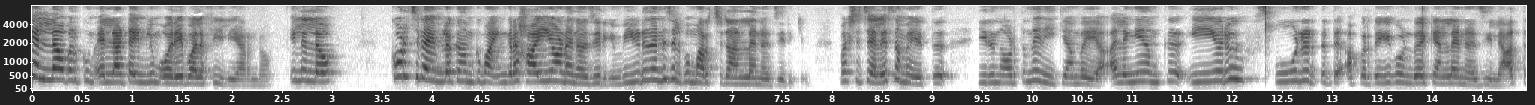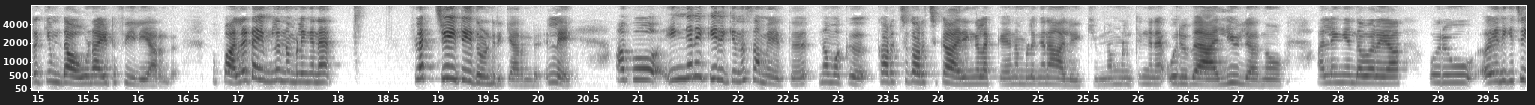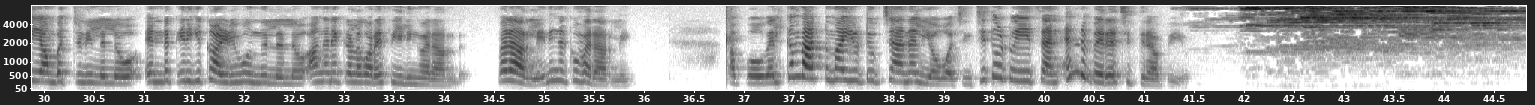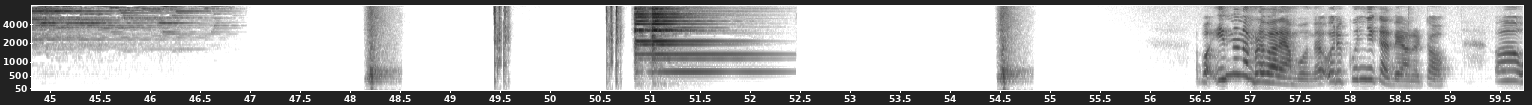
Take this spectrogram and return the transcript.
നമുക്ക് എല്ലാവർക്കും എല്ലാ ടൈമിലും ഒരേപോലെ ഫീൽ ചെയ്യാറുണ്ടോ? ഇല്ലല്ലോ? കുറച്ച് ടൈമിലൊക്കെ നമുക്ക് ഭയങ്കര ഹൈ ഓൺ എനർജി ആയിരിക്കും. വീട് തന്നെ ചിലപ്പോൾ മറിച്ചിടാനുള്ള എനർജി ആയിരിക്കും. പക്ഷെ ചില സമയത്ത് ഇരുന്നോടത്തുനിന്ന് എണീക്കാൻ വയ്യ. അല്ലെങ്കിൽ നമുക്ക് ഈ ഒരു സ്പൂൺ എടുത്തിട്ട് അപ്പുറത്തേക്ക് കൊണ്ടുവയ്ക്കാനുള്ള എനർജി ഇല്ല. അത്രയ്ക്കും ഡൗൺ ആയിട്ട് ഫീൽ ചെയ്യാറുണ്ട്. അപ്പോൾ പല ടൈമിലും നമ്മളിങ്ങനെ ഫ്ലക്ച്വേറ്റ് ചെയ്തുകൊണ്ടിരിക്കാറുണ്ട് അല്ലേ അപ്പോൾ ഇങ്ങനെയൊക്കെ ഇരിക്കുന്ന സമയത്ത് നമുക്ക് കുറച്ച് കുറച്ച് കാര്യങ്ങളൊക്കെ നമ്മളിങ്ങനെ ആലോചിക്കും. നമ്മൾക്ക് ഇങ്ങനെ ഒരു വാല്യൂ ഇല്ലെന്നോ അല്ലെങ്കിൽ എന്താ പറയുക ഒരു എനിക്ക് ചെയ്യാൻ പറ്റണില്ലല്ലോ എന്റെ എനിക്ക് കഴിവൊന്നുമില്ലല്ലോ അങ്ങനെയൊക്കെയുള്ള കുറേ ഫീലിംഗ് വരാറുണ്ട്. വരാറില്ലേ? നിങ്ങൾക്കും വരാറില്ലേ? അപ്പോൾ welcome back to my YouTube channel you're watching Chithu tweets and എന്റെ പേര് ചിത്തിര അപ്പോൾ ഇന്ന് നമ്മൾ പറയാൻ പോകുന്നത് ഒരു കുഞ്ഞു കഥയാണ് കേട്ടോ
